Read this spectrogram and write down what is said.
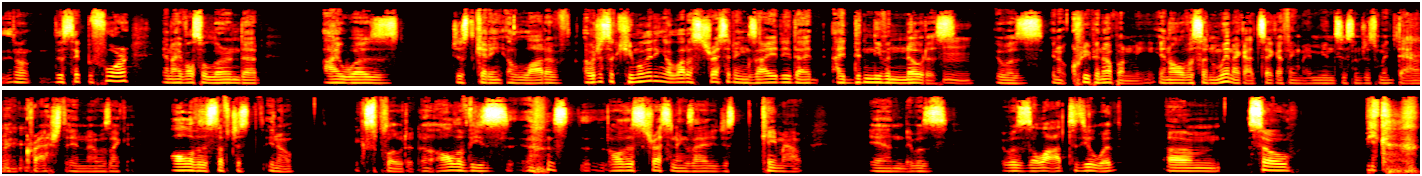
you know this sick before, and I've also learned that I was just getting a lot of I was just accumulating a lot of stress and anxiety that I didn't even notice. Mm. it was you know creeping up on me. And all of a sudden when i got sick i think my immune system just went down and crashed and i was like all of this stuff just you know exploded. Uh, all of these all this stress and anxiety just came out and it was it was a lot to deal with. Um, so because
